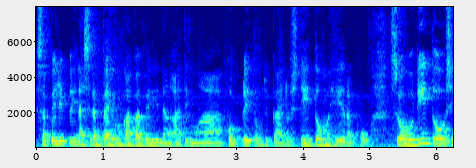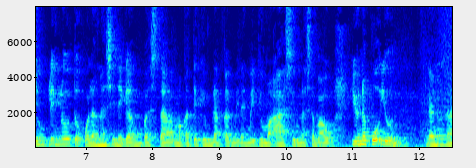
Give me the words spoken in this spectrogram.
sa Pilipinas lang tayo makakabili ng ating mga kompletong Ricardo's. Dito, mahirap po. So, dito, simpleng luto ko lang ng sinigang basta makatikim lang kami ng medyo maasim na sabaw. Yun na po yun. Ganun na.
